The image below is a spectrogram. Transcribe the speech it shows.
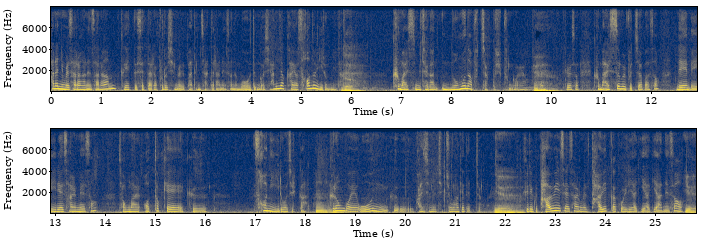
하나님을 사랑하는 사람 그의 뜻에 따라 부르심을 받은 자들 안에서는 모든 것이 합력하여 선을 이룹니다. 네. 그 말씀이 제가 너무나 붙잡고 싶은 거예요. 예. 네. 그래서 그 말씀을 붙잡아서 내 매일의 삶에서 정말 어떻게 그 선이 이루어질까 음. 그런 거에 온 그 관심을 집중하게 됐죠. 예. 그리고 다윗의 삶에서 다윗과 골리앗 이야기 안에서 예.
